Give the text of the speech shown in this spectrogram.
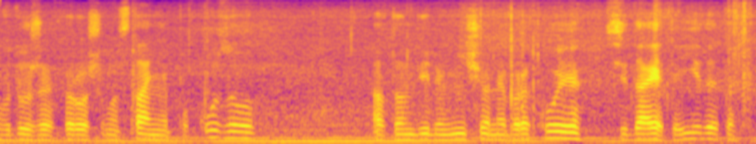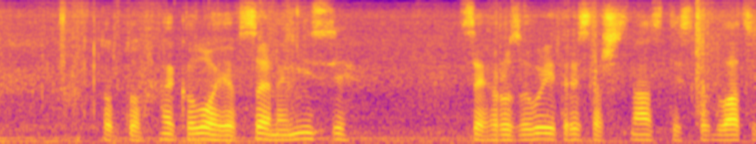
в дуже хорошому стані по кузову. Автомобілю нічого не бракує, сідаєте, їдете. Тобто екологія все на місці. Це грузовий 316-120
